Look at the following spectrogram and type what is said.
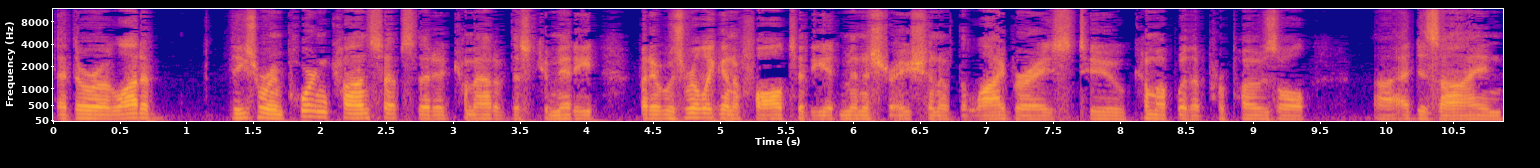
that there were a lot of, these were important concepts that had come out of this committee, but it was really going to fall to the administration of the libraries to come up with a proposal, uh, a design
